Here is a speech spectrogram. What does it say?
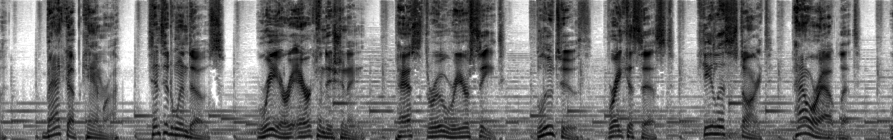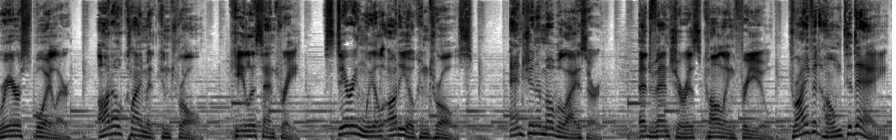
backup camera, tinted windows, rear air conditioning, pass-through rear seat, Bluetooth, brake assist, keyless start, power outlet, rear spoiler, auto climate control, keyless entry, steering wheel audio controls, engine immobilizer. Adventure is calling for you. Drive it home today.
